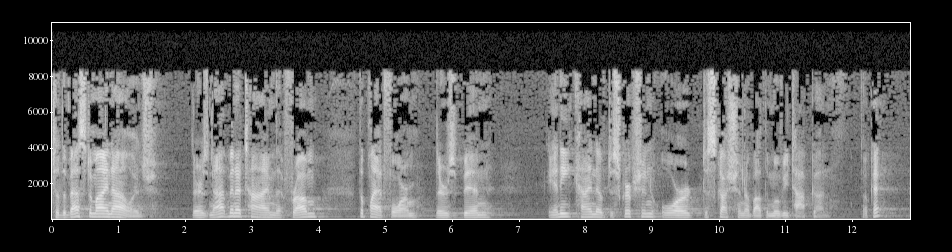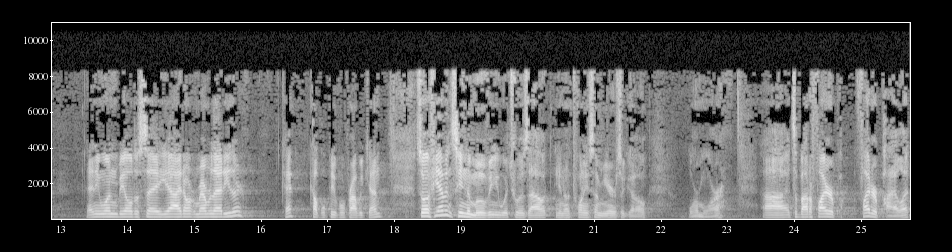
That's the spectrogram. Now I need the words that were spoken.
to the best of my knowledge, there has not been a time that from the platform there's been any kind of description or discussion about the movie Top Gun. Okay? Anyone be able to say, yeah, I don't remember that either? Okay? A couple people probably can. So if you haven't seen the movie, which was out, you know, 20 some years ago, or more, uh, it's about a fighter, fighter pilot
